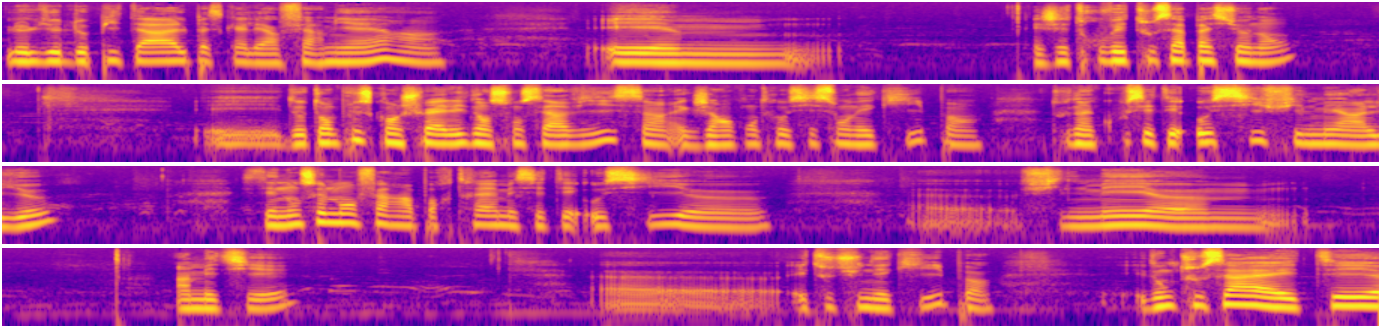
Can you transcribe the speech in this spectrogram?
lieu de l'hôpital parce qu'elle est infirmière. Et j'ai trouvé tout ça passionnant. Et d'autant plus quand je suis allée dans son service et que j'ai rencontré aussi son équipe, tout d'un coup c'était aussi filmer un lieu. C'était non seulement faire un portrait, mais c'était aussi euh, euh, filmer euh, un métier et toute une équipe. Et donc tout ça a été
